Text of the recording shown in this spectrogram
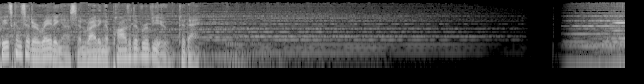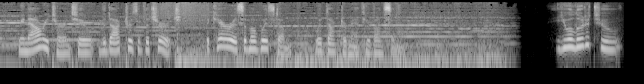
Please consider rating us and writing a positive review today. We now return to The Doctors of the Church, the Charism of Wisdom, with Dr. Matthew Bunson. You alluded to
